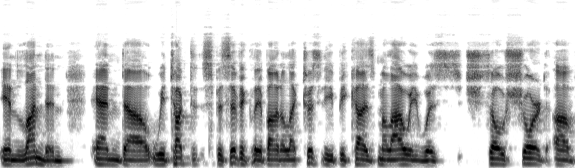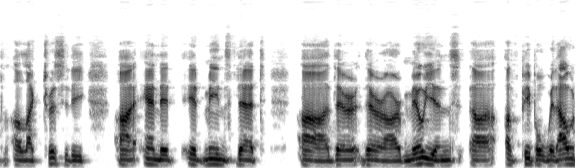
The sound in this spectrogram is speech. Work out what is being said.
in London, and uh, we talked specifically about electricity because Malawi was so short of electricity, uh, and it it means that. Uh, there, there are millions uh, of people without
